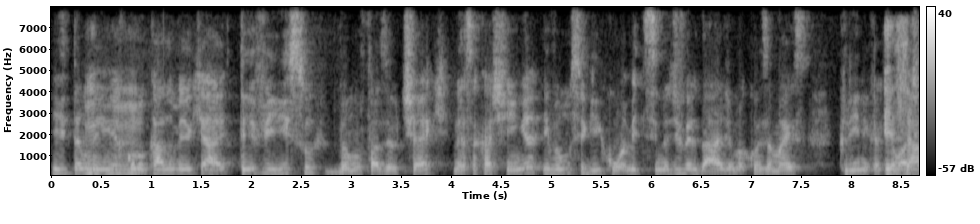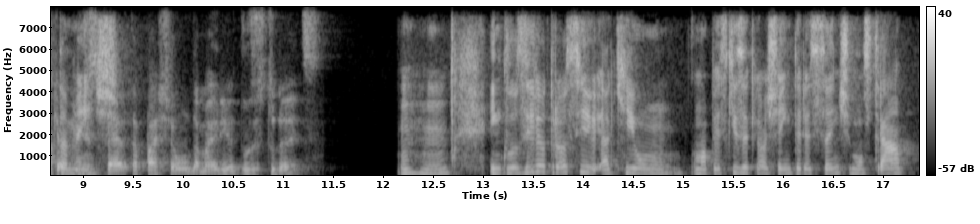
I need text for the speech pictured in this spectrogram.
e também é uhum. é colocado meio que, ah, teve isso, vamos fazer o check nessa caixinha e vamos seguir com a medicina de verdade, é uma coisa mais clínica, que Exatamente. eu acho que é o que desperta a paixão da maioria dos estudantes. Uhum. Inclusive, eu trouxe aqui um, uma pesquisa que eu achei interessante mostrar.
